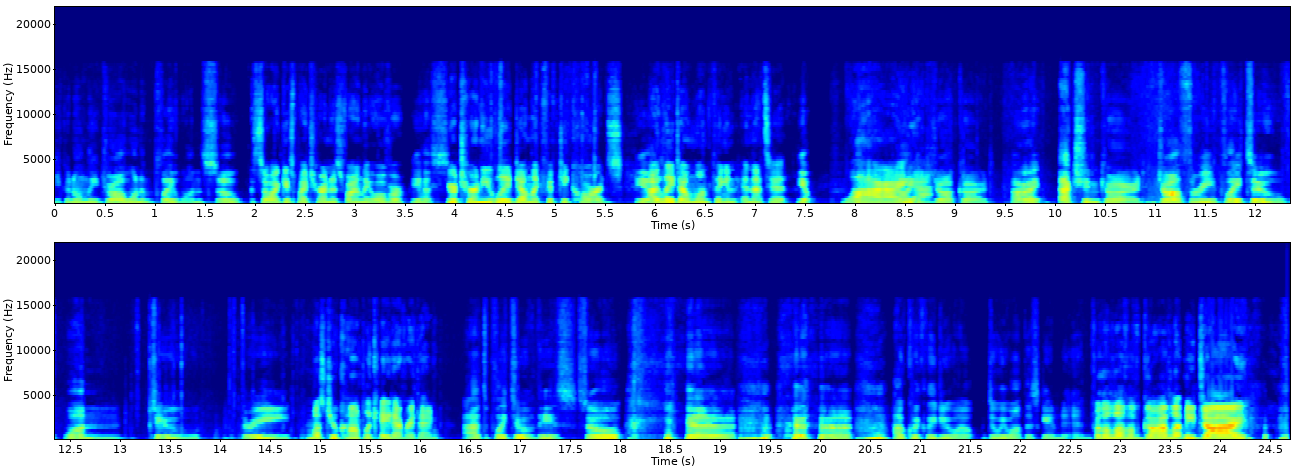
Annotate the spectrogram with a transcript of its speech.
you can only draw one and play one. So So I guess my turn is finally over. yes, Your turn, you laid down like 50 cards. Yeah. I laid down one thing and, and that's it. yep. Why? I get to draw a card. All right, action card. Draw three, play two. One, two, three. Must you complicate everything? I have to play two of these. So, how quickly do I, do we want this game to end? For the love of God, let me die.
